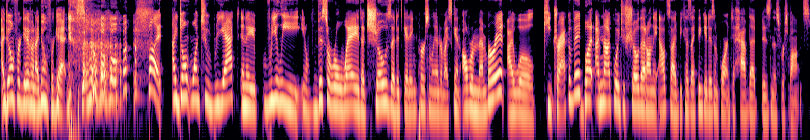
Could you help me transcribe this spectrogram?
I don't forgive and I don't forget. So, but I don't want to react in a really, you know, visceral way that shows that it's getting personally under my skin. I'll remember it. I will keep track of it, but I'm not going to show that on the outside because I think it is important to have that business response.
